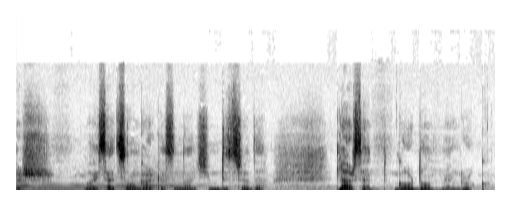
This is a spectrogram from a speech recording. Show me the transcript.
Holter Weisheit Song arkasından şimdi sırada Larsen, Gordon and Grock.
